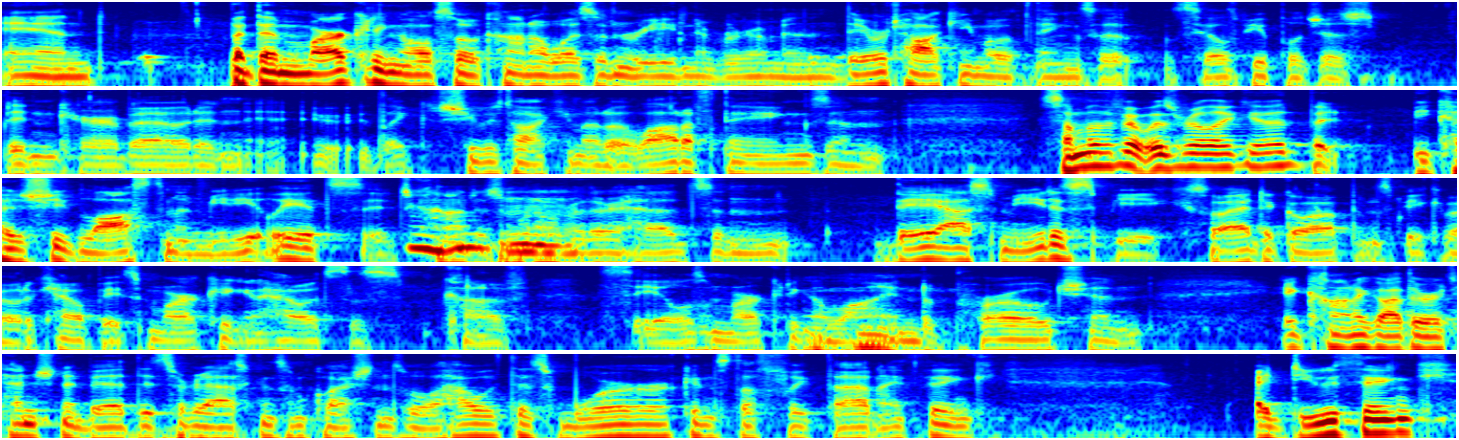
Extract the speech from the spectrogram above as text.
And but then marketing also kind of wasn't reading the room and they were talking about things that salespeople just didn't care about and it, like she was talking about a lot of things and some of it was really good but because she'd lost them immediately it's it kind of just went over mm-hmm. their heads and they asked me to speak so i had to go up and speak about account-based marketing and how it's this kind of sales and marketing aligned mm-hmm. approach and it kind of got their attention a bit they started asking some questions well how would this work and stuff like that and i think i do think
